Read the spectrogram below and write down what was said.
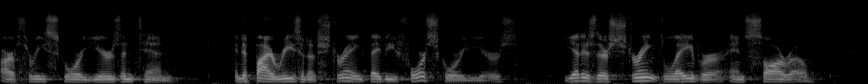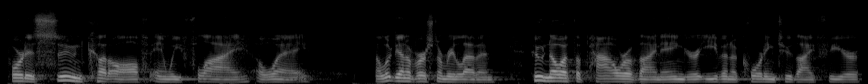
are threescore years and ten. And if by reason of strength they be fourscore years, yet is their strength labor and sorrow for it is soon cut off and we fly away. Now look down at verse number 11. Who knoweth the power of thine anger, even according to thy fear?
